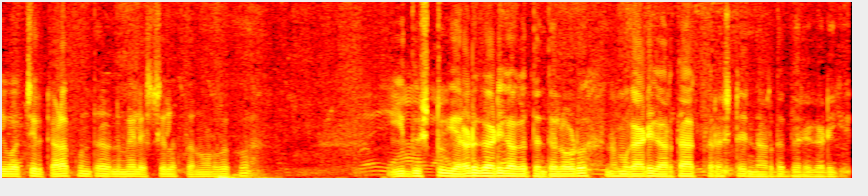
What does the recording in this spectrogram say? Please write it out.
ಐವತ್ತು ಚೀಲ ಕೆಳಗೆ ಕುಂತ ಮೇಲೆ ಎಷ್ಟು ಚೀಲ ಆಗ್ತಾರೆ ನೋಡಬೇಕು. ಇದಿಷ್ಟು ಎರಡು ಗಾಡಿಗೆ ಆಗುತ್ತೆ ಅಂತ ಲೋಡು ನಮ್ಮ ಗಾಡಿಗೆ ಅರ್ಧ ಆಗ್ತಾರೆ ಅಷ್ಟೇ, ಇನ್ನು ಅರ್ಧ ಬೇರೆ ಗಾಡಿಗೆ.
